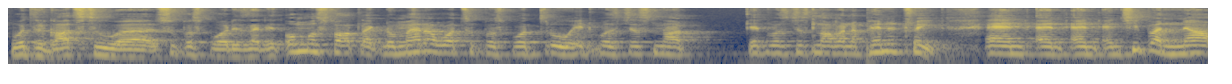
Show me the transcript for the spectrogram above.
with regards to uh, Supersport. Is that it almost felt like no matter what Supersport threw, it was just not. It was just not going to penetrate, and and and and Chippa now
